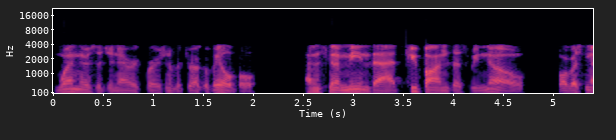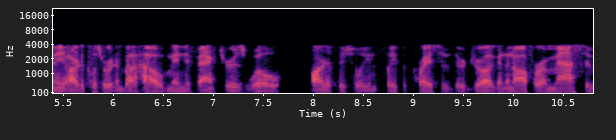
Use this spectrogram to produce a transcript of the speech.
when there's a generic version of a drug available. And it's going to mean that coupons, as we know, or as many articles written about how manufacturers will artificially inflate the price of their drug and then offer a massive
